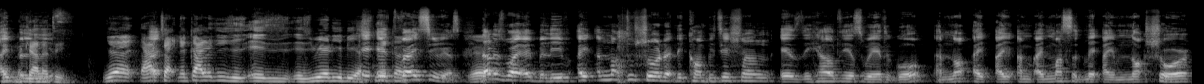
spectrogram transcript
I Technicality. believe. Yeah, that I- technicalities is, is, is really be a It- it's very serious. Yeah. That is why I believe I, I'm not too sure that the competition is the healthiest way to go. I'm not. I I, I'm, I must admit I am not sure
